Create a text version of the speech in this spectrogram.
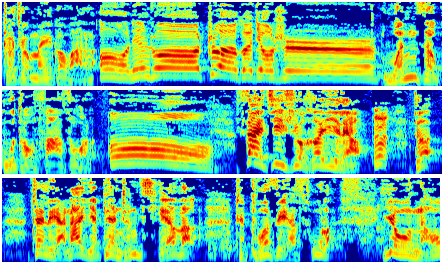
这就没个完了。哦，您说这个就是蚊子骨头发作了。哦，再继续喝一两，嗯，得，这脸呢也变成茄子了，这脖子也粗了，又挠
